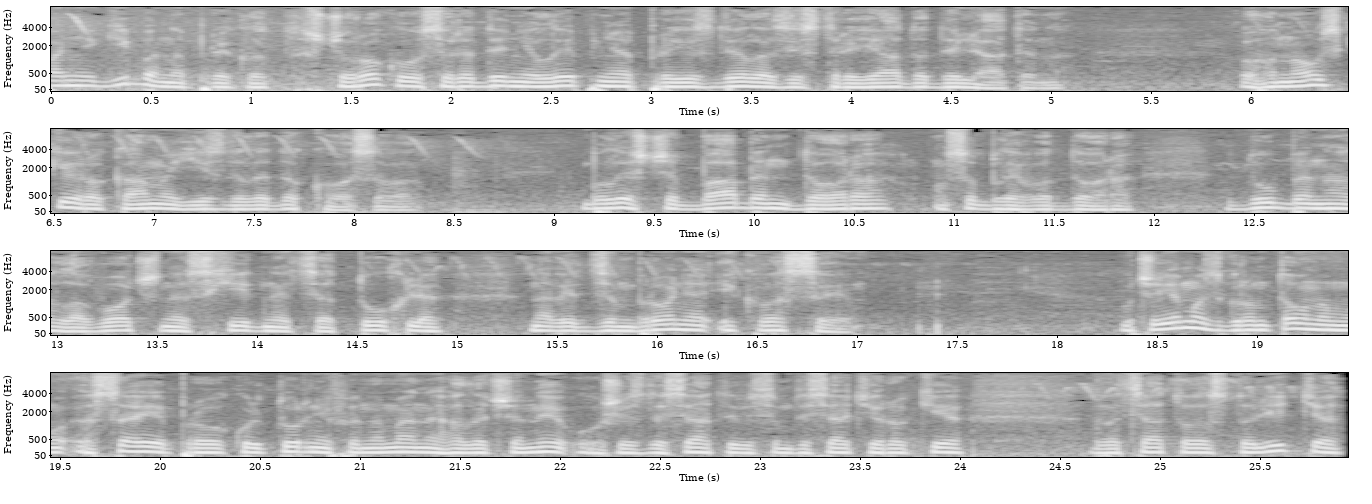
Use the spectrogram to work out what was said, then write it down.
Пані Гіба, наприклад, щороку у середині липня приїздила зі Стрия до Делятина. Гоновські роками їздили до Косова. Були ще Бабин, Дора, особливо Дора, Дубина, Лавочне, Східниця, Тухля, навіть Дземброня і Кваси. У чиємусь ґрунтовному есеї про культурні феномени Галичини у 60-80-ті роки ХХ століття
